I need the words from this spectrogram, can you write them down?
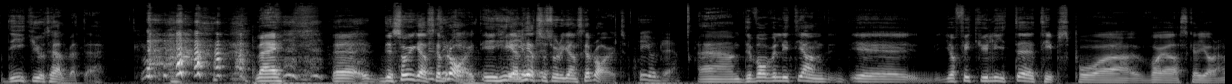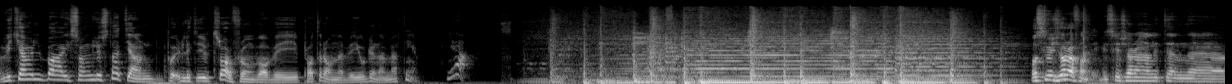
det gick ju åt helvete. Nej, eh, det såg ju ganska bra ut. I helhet så såg det ganska bra ut. Det gjorde det. Eh, Det var väl lite grann, eh, jag fick ju lite tips på vad jag ska göra. Vi kan väl bara liksom lyssna lite grann på lite utdrag från vad vi pratade om när vi gjorde den här mätningen. Ja. Vad ska vi köra för någonting? Vi ska köra en liten eh,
